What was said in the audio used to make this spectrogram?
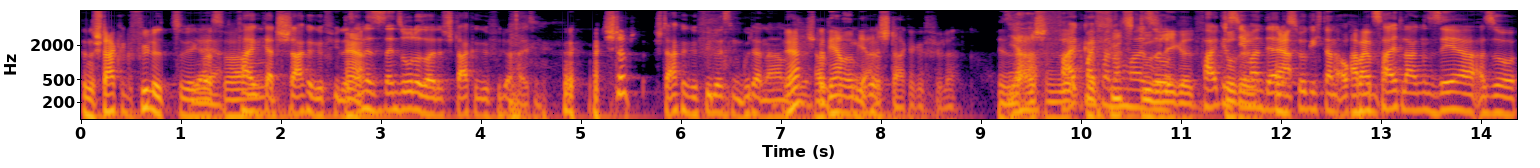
eine starke Gefühle zu Ja, irgendwas ja. haben. Falk hat starke Gefühle. Ja. Sein, sein Solo sollte starke Gefühle heißen. Stimmt. starke Gefühle ist ein guter Name. Ja, Aber wir haben irgendwie alle starke Gefühle. Wir sind Ja, alle schon Falk so, gefühlsduselige Falk ist Dussel. jemand, der Ja. das wirklich dann auch Aber- eine Zeit lang sehr, also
